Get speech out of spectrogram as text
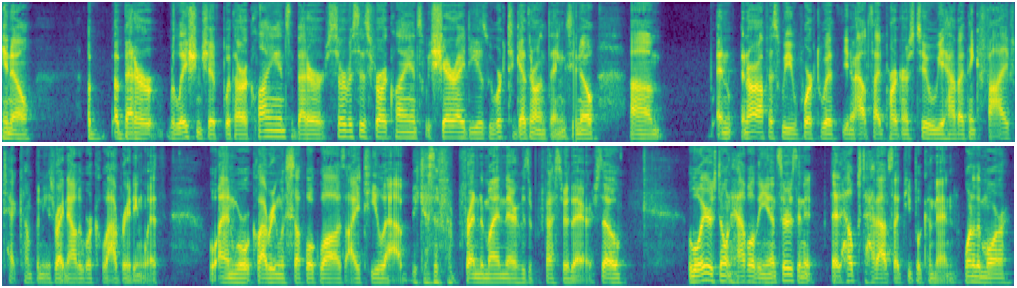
you know, a, a, better relationship with our clients, better services for our clients. We share ideas. We work together on things, you know. Um, and in our office, we've worked with, you know, outside partners too. We have, I think, five tech companies right now that we're collaborating with. And we're collaborating with Suffolk Law's IT lab because of a friend of mine there who's a professor there. So lawyers don't have all the answers, and it, it helps to have outside people come in. One of the more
